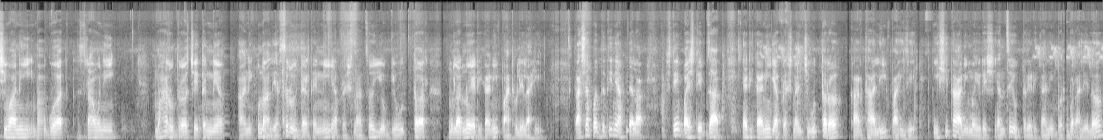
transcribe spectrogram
शिवानी भागवत श्रावणी महारुद्र चैतन्य आणि कुणाल या सर्व विद्यार्थ्यांनी या प्रश्नाचं योग्य उत्तर मुलांना या ठिकाणी पाठवलेलं आहे. अशा पद्धतीने आपल्याला स्टेप बाय स्टेप जात या ठिकाणी या प्रश्नांची उत्तरं काढता आली पाहिजे. इशिता आणि मयुरेश यांचंही उत्तर या ठिकाणी बरोबर आलेलं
